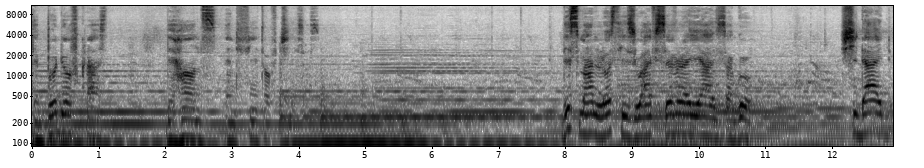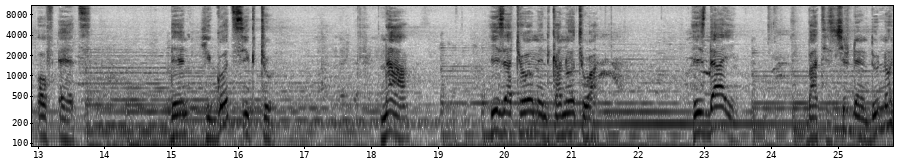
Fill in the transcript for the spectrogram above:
The body of Christ, the hands and feet of Jesus. This man lost his wife several years ago. She died of AIDS. Then he got sick too. Now he's at home and cannot work. He's dying, but his children do not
